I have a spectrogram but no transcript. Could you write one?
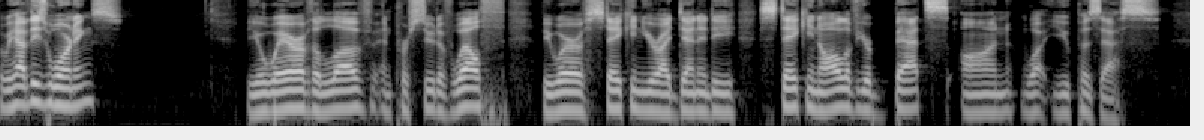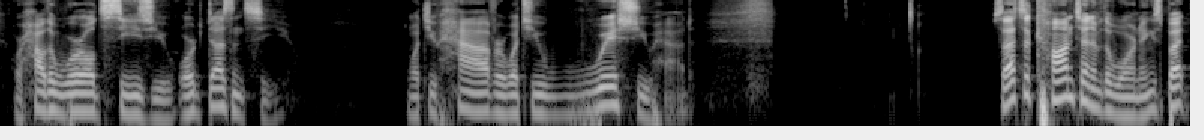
So we have these warnings. Be aware of the love and pursuit of wealth. Beware of staking your identity, staking all of your bets on what you possess or how the world sees you or doesn't see you, what you have or what you wish you had. So that's the content of the warnings, but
